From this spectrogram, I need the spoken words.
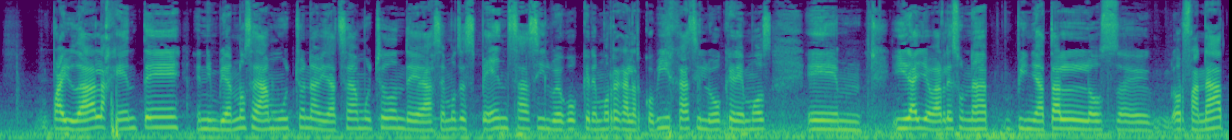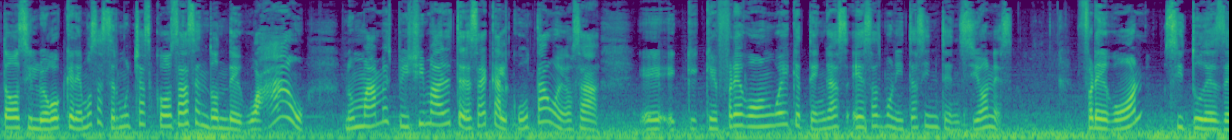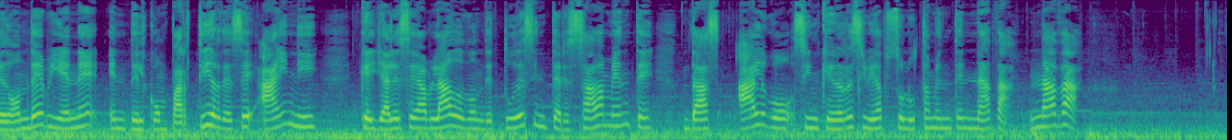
para ayudar a la gente. En invierno se da mucho, en Navidad se da mucho donde hacemos despensas y luego queremos regalar cobijas y luego queremos em, ir a llevarles una piñata a los eh, orfanatos y luego queremos hacer muchas cosas en donde, wow, no mames, pichi madre Teresa de Calcuta, güey. O sea, eh, eh qué fregón, güey, que tengas esas bonitas intenciones fregón si tú desde dónde viene en, del compartir de ese Aini que ya les he hablado, donde tú desinteresadamente das algo sin querer recibir absolutamente nada, nada.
